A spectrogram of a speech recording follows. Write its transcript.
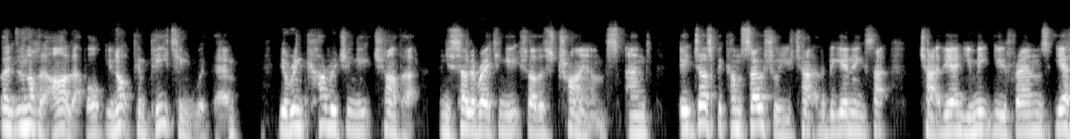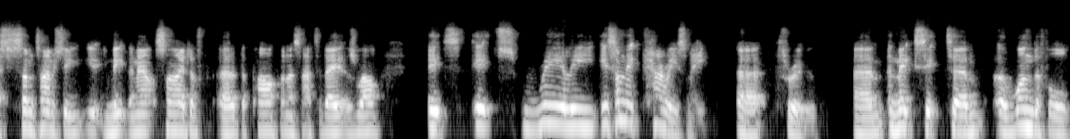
not at our level you're not competing with them you're encouraging each other and you're celebrating each other's triumphs and it does become social you chat at the beginning chat at the end you meet new friends. Yes sometimes you, you meet them outside of uh, the park on a saturday as well. It's it's really it's something that carries me uh, through um, and makes it um, a wonderful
